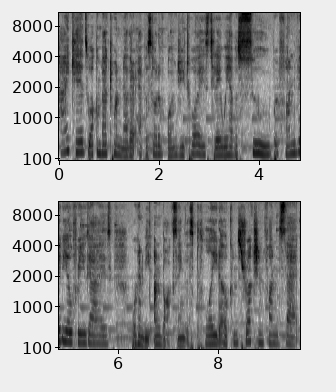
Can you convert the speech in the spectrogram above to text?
Hi kids, welcome back to another episode of OMG Toyz. Today we have a super fun video for you guys. We're going to be unboxing this Play-Doh construction fun set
